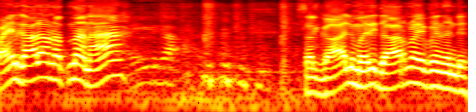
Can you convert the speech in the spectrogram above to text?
పైన గాలి అని వస్తున్నానా అసలు గాలి మరీ దారుణం అయిపోయిందండి.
